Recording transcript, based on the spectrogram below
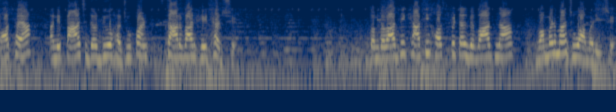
મોત થયા અને પાંચ દર્દીઓ હજુ પણ સારવાર હેઠળ છે. તો અમદાવાદની ખ્યાતિ હોસ્પિટલ વિવાદના વમણમાં જોવા મળી છે.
